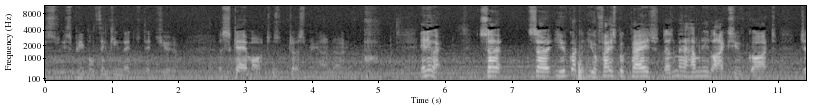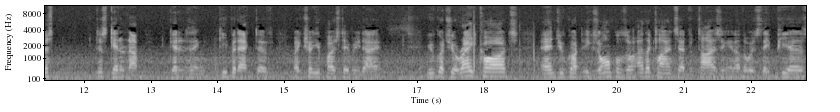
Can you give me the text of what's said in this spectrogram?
is, is people thinking that, that you're a scam artist. Trust me, I know. anyway, so so you've got your Facebook page. Doesn't matter how many likes you've got. Just just get it up, get it in, keep it active. Make sure you post every day you've got your rate cards, and you've got examples of other clients advertising, in other words, their peers.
